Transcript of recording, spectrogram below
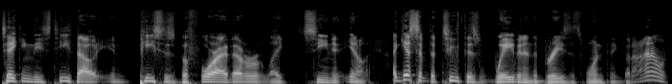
taking these teeth out in pieces before I've ever like seen it. You know, I guess if the tooth is waving in the breeze, it's one thing, but I don't,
